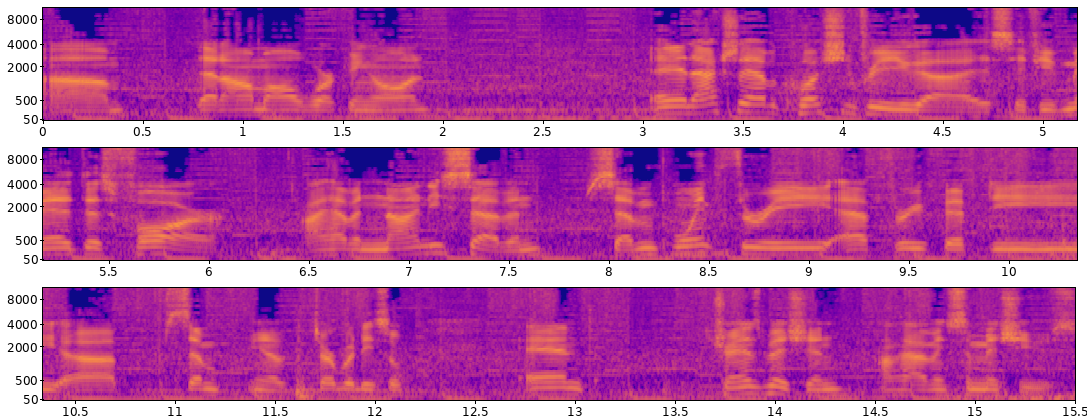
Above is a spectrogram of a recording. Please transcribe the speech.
um, that I'm all working on. And actually I have a question for you guys. If you've made it this far, I have a 97 7.3 F350 uh, 7, you know, turbo diesel and transmission, I'm having some issues.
